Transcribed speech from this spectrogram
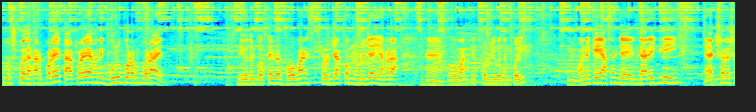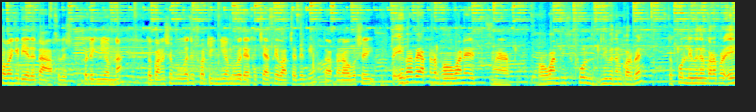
পুষ্প দেখার পরে তারপরে আমাদের গুরু পরম্পরায় নিবেদন করতে হবে। ভগবানের পর্যায়ক্রম অনুযায়ী আমরা হ্যাঁ, ভগবানকে ফুল নিবেদন করি। অনেকেই আছেন যে ডাইরেক্টলি একসাথে সবাইকে দিয়ে দেয় তা আসলে সঠিক নিয়ম না। তো প্রভু কাছে সঠিক নিয়মভাবে দেখাচ্ছে আজকে বাচ্চাদেরকে তো আপনারা অবশ্যই তো এইভাবে আপনারা ভগবানের ভগবানকে ফুল নিবেদন করবেন। তো ফুল নিবেদন করার পর এই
